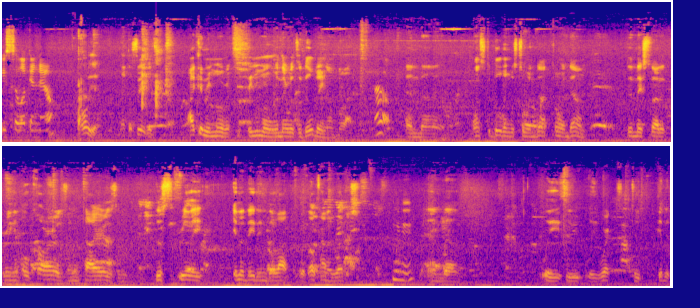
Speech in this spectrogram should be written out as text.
used to look and now? oh yeah, like I said, I can remember remember when there was a building on block. Oh, and uh, once the building was torn down, torn down, then they started bringing old cars and tires and just really inundating the lot with all kind of rubbish. mm-hmm. And uh, we, we we worked to get it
